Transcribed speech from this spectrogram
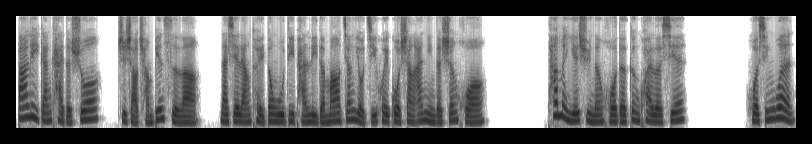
巴利感慨地说：“至少长鞭死了，那些两腿动物地盘里的猫将有机会过上安宁的生活。”他们也许能活得更快乐些。火星问：“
